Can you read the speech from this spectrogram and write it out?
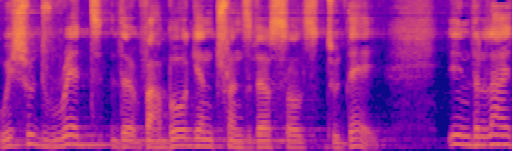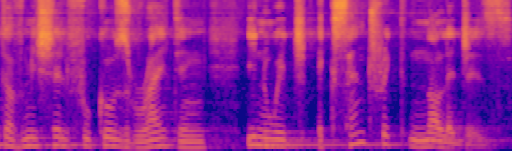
we should read the Warburgian transversals today in the light of Michel Foucault's writing, in which eccentric knowledges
